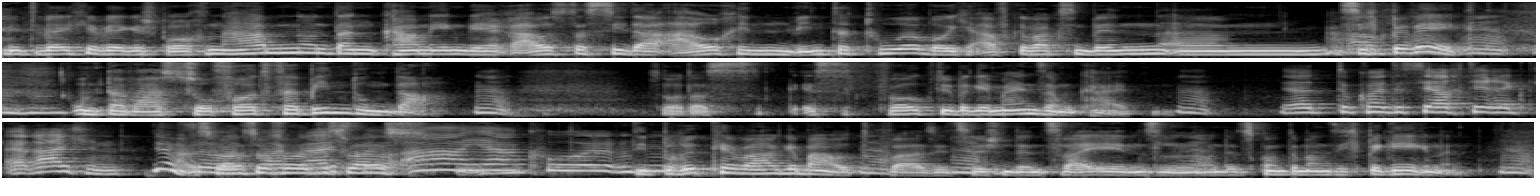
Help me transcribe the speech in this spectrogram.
mit welcher wir gesprochen haben. Und dann kam irgendwie heraus, dass sie da auch in Winterthur, wo ich aufgewachsen bin, ähm, sich bewegt. ja, Und da war sofort Verbindung da. Ja. So, das, es folgt über Gemeinsamkeiten. Ja. ja, du konntest sie auch direkt erreichen. Ja, es war sofort- es war so, ah, ja, cool. Die mhm. Brücke war gebaut Ja, quasi ja. zwischen den zwei Inseln und jetzt konnte man sich begegnen. Ja.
